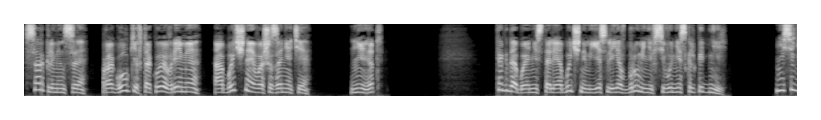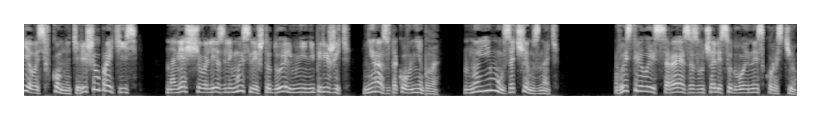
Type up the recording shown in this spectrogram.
Сар Клеменсе, прогулки в такое время Обычное ваше занятие? Нет. Когда бы они стали обычными, если я в Брумене всего несколько дней? Не сиделась в комнате, решил пройтись. Навязчиво лезли мысли, что дуэль мне не пережить. Ни разу такого не было. Но ему зачем знать? Выстрелы из сарая зазвучали с удвоенной скоростью.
